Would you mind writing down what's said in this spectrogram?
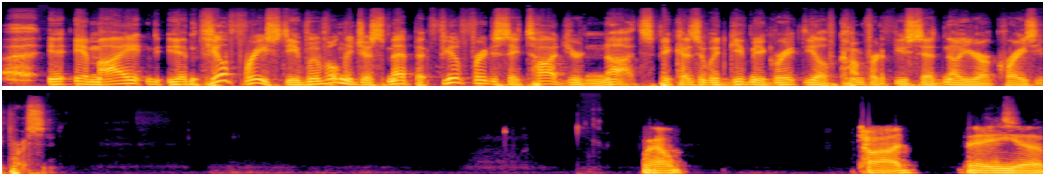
uh, am I? feel free, Steve. We've only just met, but feel free to say, Todd, you're nuts, because it would give me a great deal of comfort if you said, no, you're a crazy person. Well, Todd, they uh,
